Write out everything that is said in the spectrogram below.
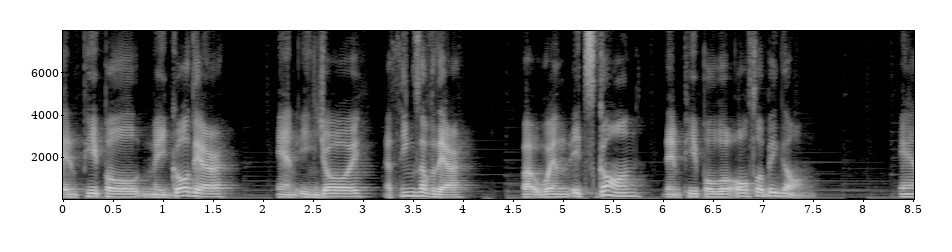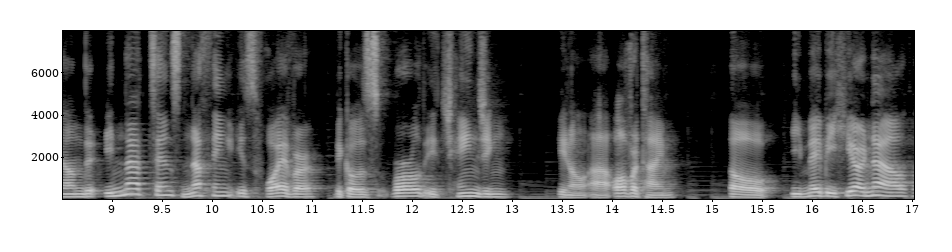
then people may go there and enjoy the things over there. But when it's gone, then people will also be gone. And in that sense, nothing is forever because world is changing, you know, uh, over time. So it may be here now,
